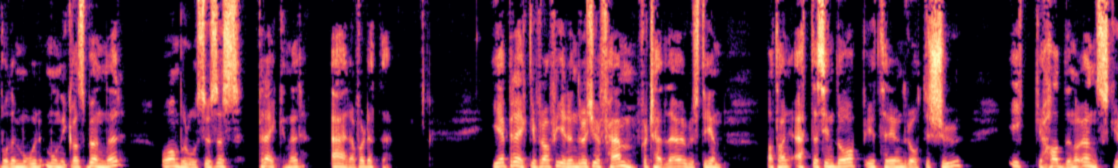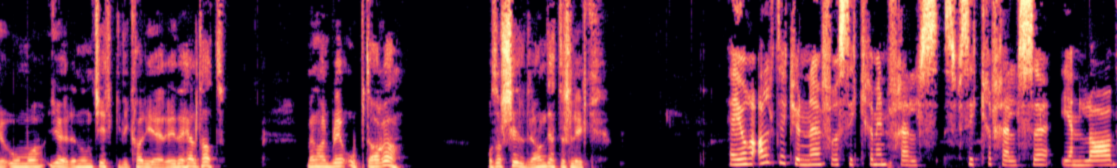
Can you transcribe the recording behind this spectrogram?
både mor Monikas bønner og Ambrosius' prekener æra for dette. I ei preke fra 425 forteller Augustin at han etter sin dåp i 387 ikke hadde noe ønske om å gjøre noen kirkelig karriere i det hele tatt. Men han ble oppdaga, og så skildrer han dette slik. Jeg gjorde alt jeg kunne for å sikre min frels, sikre frelse i en lav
